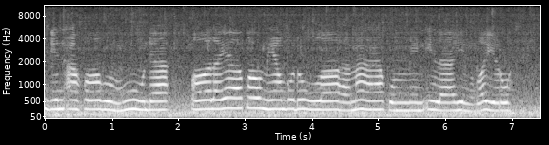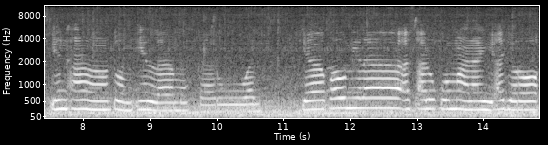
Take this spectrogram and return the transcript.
adin akhahum muda qala ya qawmi ibudullaha ma lakum min ilahin ghairuh. In antum illa muftarun. Ya qaumila as'alukum alaihi ajro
